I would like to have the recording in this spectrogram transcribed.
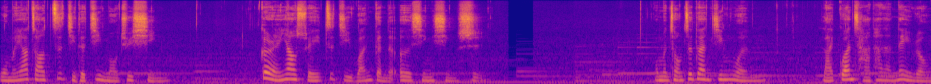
我们要照自己的计谋去行，个人要随自己顽梗的恶心行事。我们从这段经文来观察它的内容。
